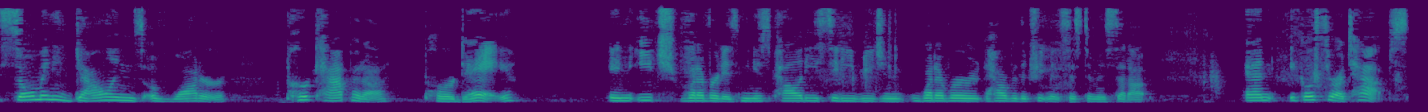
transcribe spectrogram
so many gallons of water per capita per day in each whatever it is municipality city region whatever however the treatment system is set up. And it goes through our taps.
